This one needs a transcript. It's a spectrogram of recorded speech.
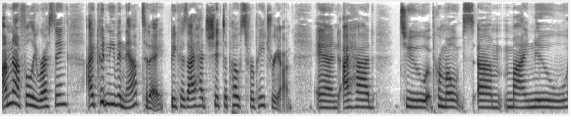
I'm not fully resting. I couldn't even nap today because I had shit to post for Patreon. And I had to promote um, my new,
